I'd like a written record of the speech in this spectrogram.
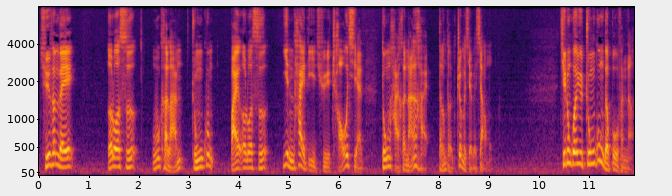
区分为俄罗斯、乌克兰、中共、白俄罗斯、印太地区、朝鲜、东海和南海等等这么些个项目。其中关于中共的部分呢，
